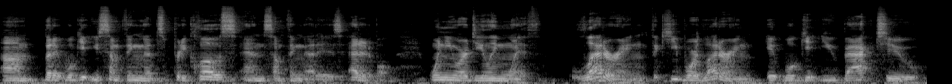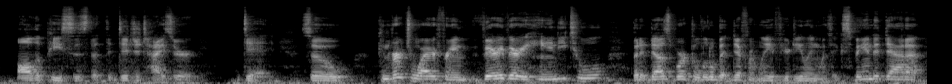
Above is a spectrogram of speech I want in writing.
um, but it will get you something that's pretty close and something that is editable. When you are dealing with lettering, the keyboard lettering, it will get you back to all the pieces that the digitizer did. So convert to wireframe, very, very handy tool, but it does work a little bit differently if you're dealing with expanded data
